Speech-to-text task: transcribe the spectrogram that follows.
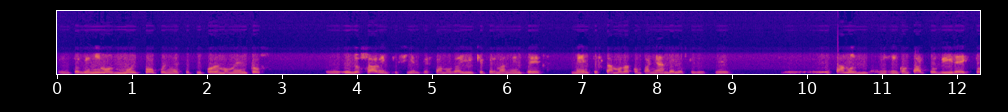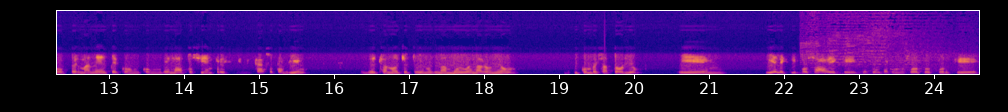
intervenimos muy poco en este tipo de momentos. Eh, ellos saben que siempre estamos ahí, que permanentemente estamos acompañándolos, que, que eh, estamos en, contacto directo, permanente con, con Renato siempre, en mi caso también. De hecho, anoche tuvimos una muy buena reunión, un conversatorio, eh, y el equipo sabe que, cuenta con nosotros porque,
